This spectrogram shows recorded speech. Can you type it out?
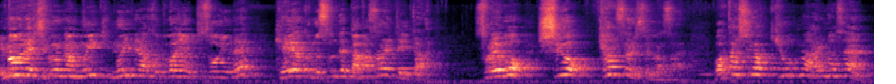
今まで自分が無意無意味な言葉によってそういうね契約結んで騙されていた。それを主をキャンセルしてください。私は記憶がありません。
